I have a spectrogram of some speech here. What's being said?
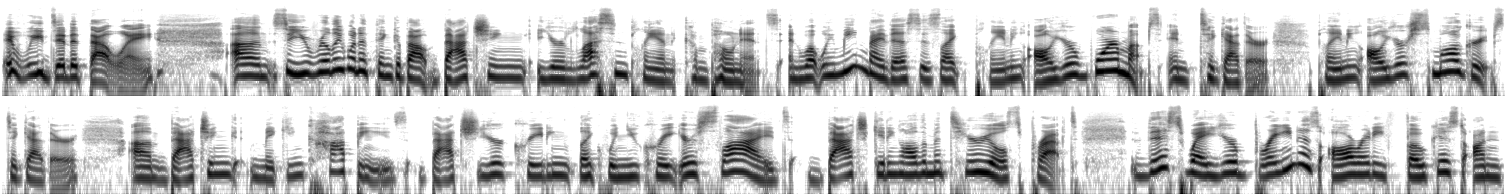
if we did it that way. Um, so you really want to think about batching your lesson plan components. And what we mean by this is like planning all your warm-ups in together, planning all your small groups together, um, batching making copies, batch you're creating like when you create your slides, batch getting all the materials prepped. This way your brain is already focused on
